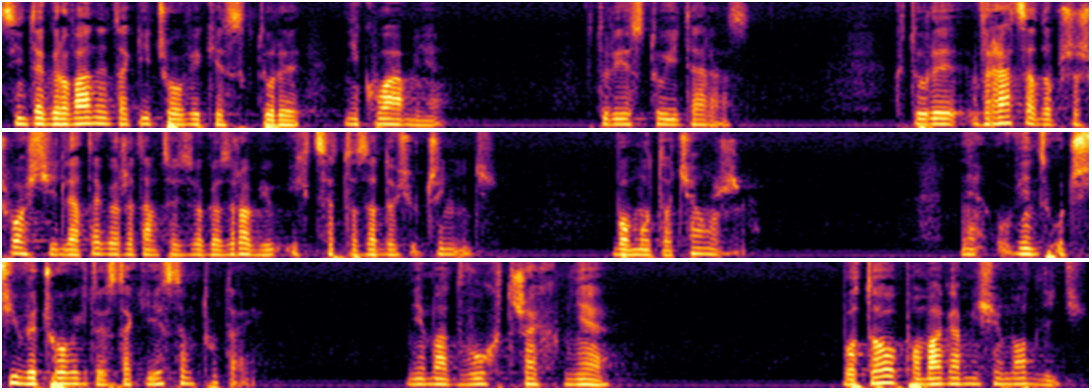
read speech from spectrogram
Zintegrowany taki człowiek jest, który nie kłamie, który jest tu i teraz, który wraca do przeszłości dlatego, że tam coś złego zrobił i chce to zadośćuczynić, bo mu to ciąży. Nie? Więc uczciwy człowiek to jest taki, jestem tutaj. Nie ma dwóch, trzech mnie, bo to pomaga mi się modlić.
